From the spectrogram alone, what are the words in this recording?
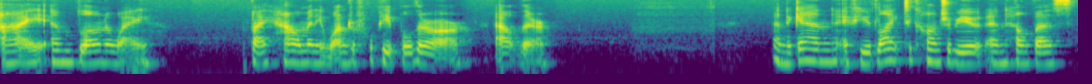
I am blown away by how many wonderful people there are out there. And again, if you'd like to contribute and help us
